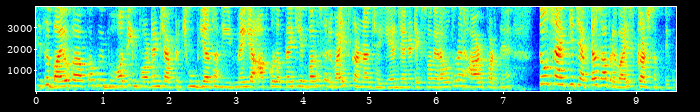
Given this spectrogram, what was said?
कि जैसे बायो का आपका कोई बहुत ही इंपॉर्टेंट चैप्टर छूट गया था नीट में, या आपको लगता है कि एक बार उसे रिवाइज करना चाहिए जेनेटिक्स वगैरह वो थोड़े हार्ड पड़ते हैं तो उस टाइप के चैप्टर्स आप रिवाइज कर सकते हो।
